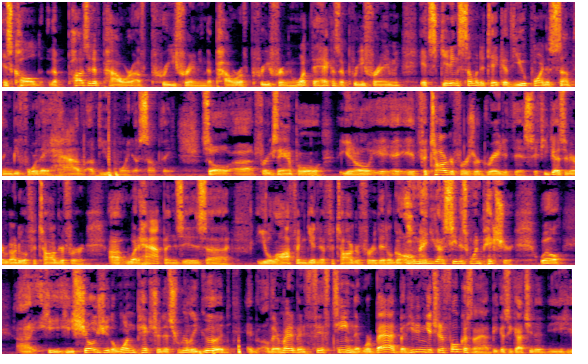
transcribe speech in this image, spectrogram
is called the positive power of pre-framing, the power of pre-framing. What the heck is a pre-frame? It's getting someone to take a viewpoint of something before they have a viewpoint of something. So, uh, for example, you know, if, photographers are great at this. If you guys have ever gone to a photographer, uh, what happens is uh, you'll often get a photographer that'll go, "Oh man, you got to see this one picture." Well, uh, he he shows you the one picture that's really good. There might have been 15 that were bad, but he didn't get you to focus on that because he got you to he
